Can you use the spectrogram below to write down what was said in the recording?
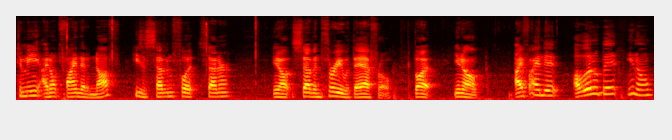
To me, I don't find that enough. He's a seven foot center, you know, seven three with the afro. But you know, I find it a little bit, you know,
